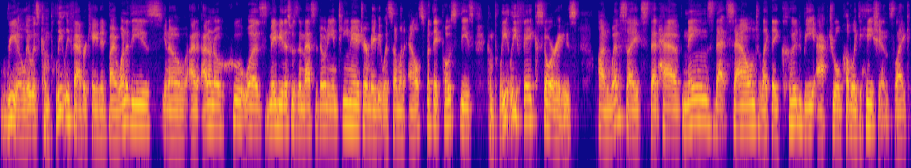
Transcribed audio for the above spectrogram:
real. It was completely fabricated by one of these, you know, I, I don't know who it was. Maybe this was a Macedonian teenager, maybe it was someone else, but they post these completely fake stories on websites that have names that sound like they could be actual publications. Like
